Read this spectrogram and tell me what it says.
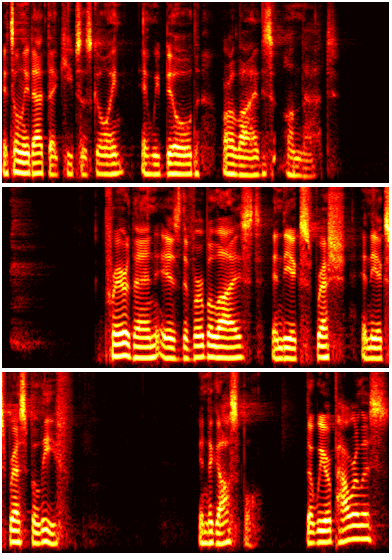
It's only that that keeps us going, and we build our lives on that. Prayer then is the verbalized and the express and the expressed belief in the gospel that we are powerless,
